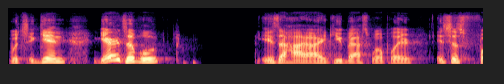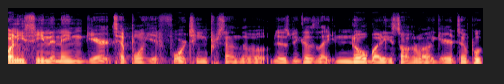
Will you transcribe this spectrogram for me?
Which again, Garrett Temple is a high IQ basketball player. It's just funny seeing the name Garrett Temple get 14% of the vote, just because like nobody's talking about Garrett Temple.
